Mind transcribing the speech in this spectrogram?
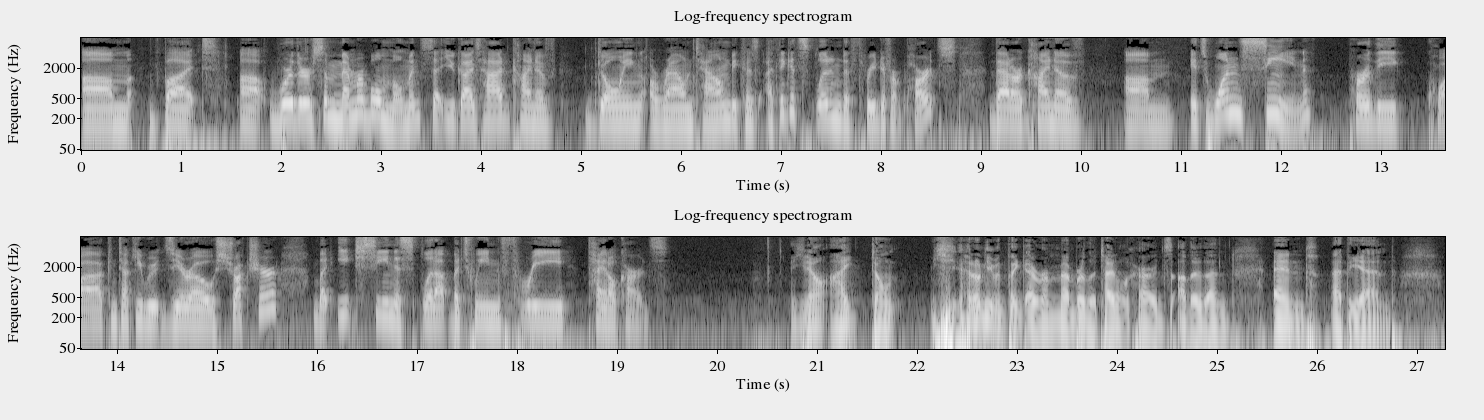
Um, but uh, were there some memorable moments that you guys had kind of going around town? Because I think it's split into three different parts that are kind of um, it's one scene per the Qu- Kentucky Route Zero structure, but each scene is split up between three title cards. You know, I don't. I don't even think I remember the title cards other than "end" at the end.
